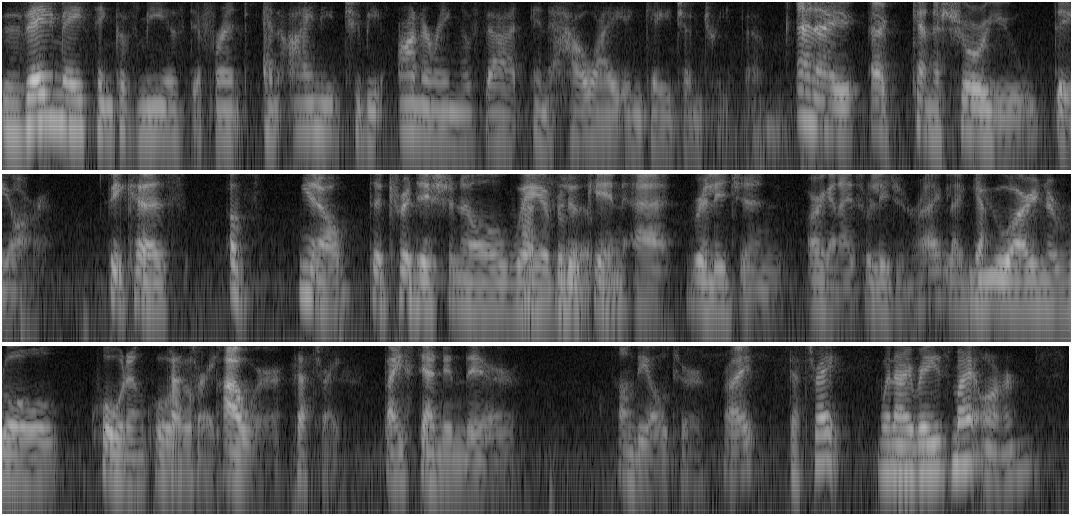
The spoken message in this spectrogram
they may think of me as different, and I need to be honoring of that in how I engage and treat them. and I, I can assure you they are because of you know the traditional way Absolutely. of looking at religion organized religion right like Yeah. you are in a role quote unquote That's of right. power That's right. by standing there on the altar right That's right. When I raise my arms,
